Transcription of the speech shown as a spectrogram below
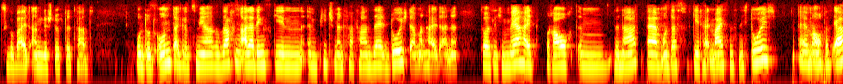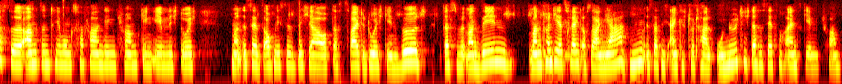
zu Gewalt angestiftet hat und und und. Da gibt es mehrere Sachen. Allerdings gehen Impeachment-Verfahren selten durch, da man halt eine deutliche Mehrheit braucht im Senat. Ähm, und das geht halt meistens nicht durch. Ähm, auch das erste Amtsenthebungsverfahren gegen Trump ging eben nicht durch. Man ist jetzt auch nicht so sicher, ob das zweite durchgehen wird. Das wird man sehen man könnte jetzt vielleicht auch sagen, ja, hm, ist das nicht eigentlich total unnötig, dass es jetzt noch eins gegen Trump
